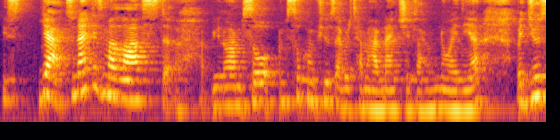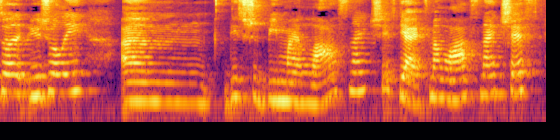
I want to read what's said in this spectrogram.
is yeah, tonight is my last. Uh, you know, I'm so I'm so confused every time I have night shifts. I have no idea. But usually, usually, um, this should be my last night shift. Yeah, it's my last night shift.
